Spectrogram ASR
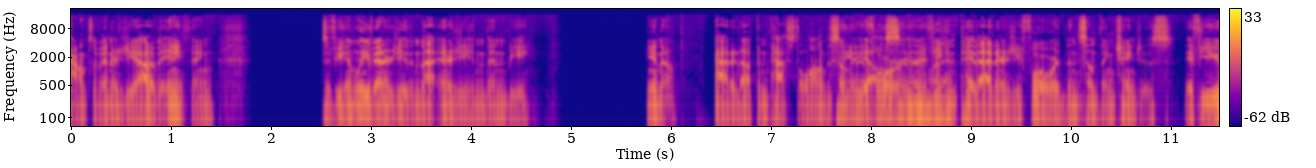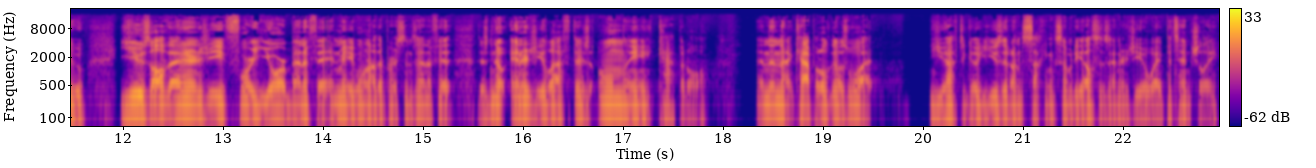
ounce of energy out of anything. Because if you can leave energy then that energy can then be you know added up and passed along to somebody else forward and if you can pay that energy forward then something changes if you use all that energy for your benefit and maybe one other person's benefit there's no energy left there's only capital and then that capital goes what you have to go use it on sucking somebody else's energy away potentially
